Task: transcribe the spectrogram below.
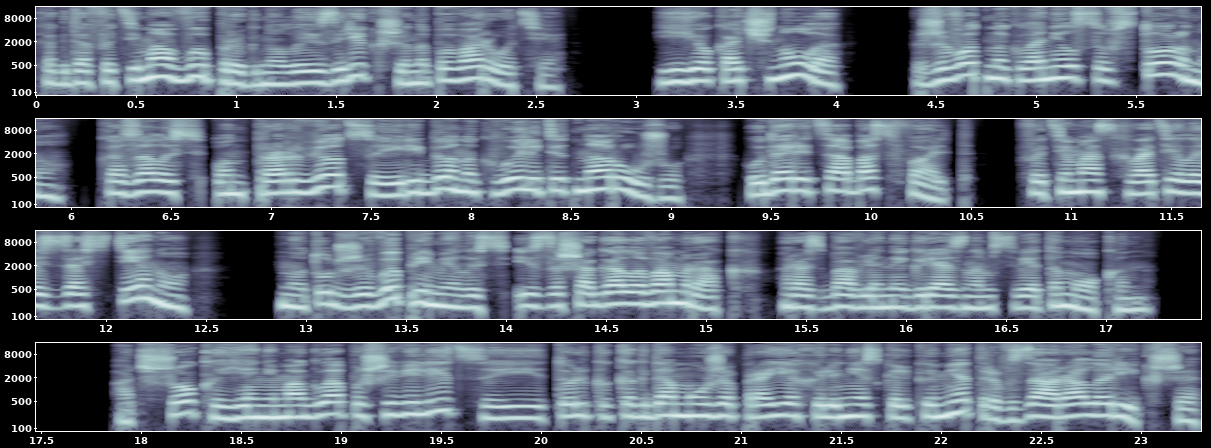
когда Фатима выпрыгнула из рикши на повороте. Ее качнуло, живот наклонился в сторону, казалось, он прорвется и ребенок вылетит наружу, ударится об асфальт. Фатима схватилась за стену, но тут же выпрямилась и зашагала во мрак, разбавленный грязным светом окон. От шока я не могла пошевелиться, и только когда мы уже проехали несколько метров, заорала рикша.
